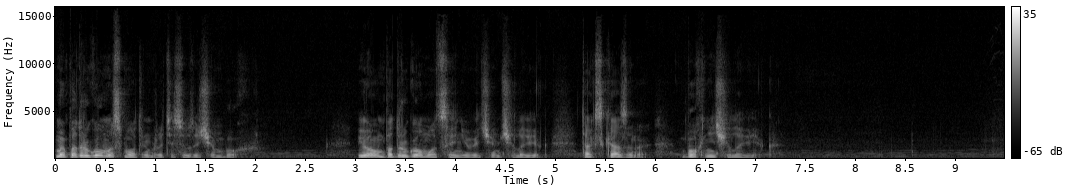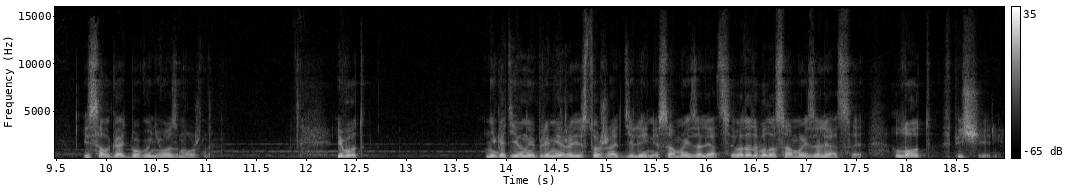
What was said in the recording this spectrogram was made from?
Мы по-другому смотрим, братья и сестры, чем Бог. И Он по-другому оценивает, чем человек. Так сказано, Бог не человек. И солгать Богу невозможно. И вот негативные примеры есть тоже отделение, самоизоляция. Вот это была самоизоляция. Лот в пещере.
